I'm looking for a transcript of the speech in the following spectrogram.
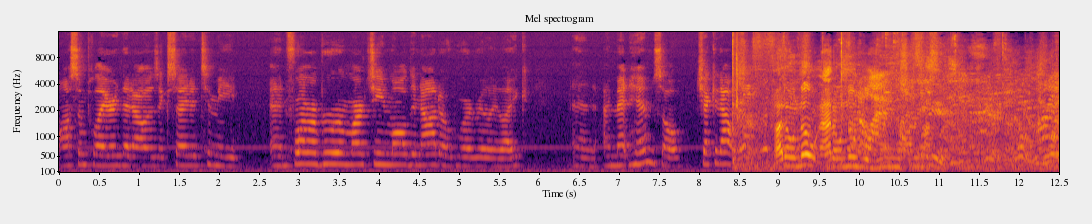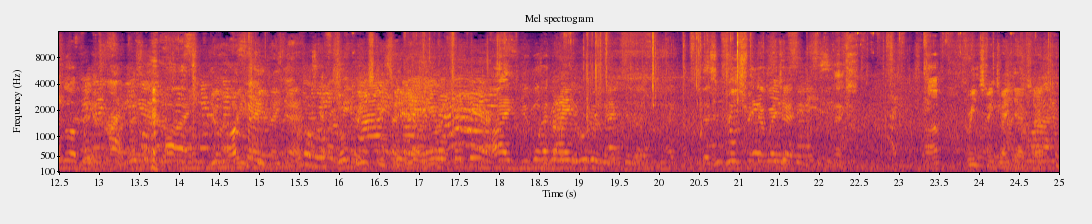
Awesome player that I was excited to meet and former brewer Martin Maldonado, who I really like. And I met him, so check it out. I don't know. I don't know what Green Street is. okay. Green Street right there. All right, you're going to have to That's Green Street that way, Jay? Next. Huh? Green Street's right there, sir.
